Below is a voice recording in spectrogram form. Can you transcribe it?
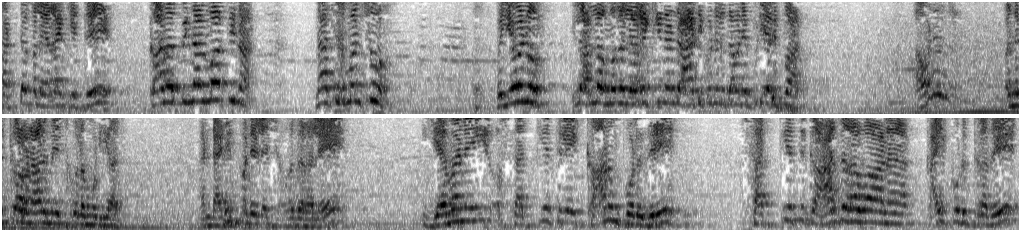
சட்டங்களை இறக்கிட்டு கால பின்னால் மாத்தினான். நாசிர் மன்சூர். இப்ப எவனும் இல்ல அல்லாஹ் முதல்ல இறக்கினு ஆடிக்கொண்டு அவன் எப்படி அடிப்பான் அவனுக்கு ஒரு ஏற்றுக்கொள்ள முடியாது. அந்த அடிப்படையில சகோதரர்களே எவனை சத்தியத்திலே காணும் பொழுது சத்தியத்துக்கு ஆதரவான கை கொடுக்கிறது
